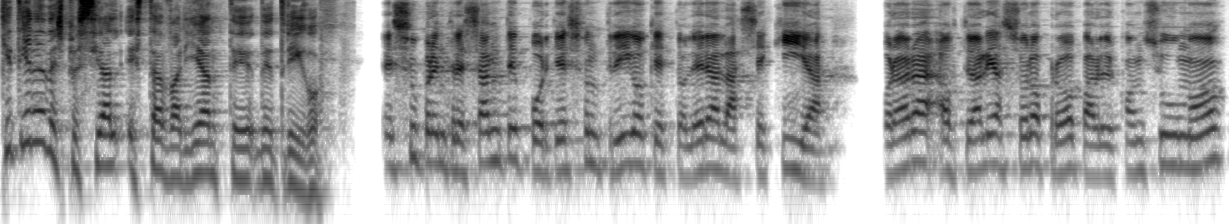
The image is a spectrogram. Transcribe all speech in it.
¿qué tiene de especial esta variante de trigo? Es súper interesante porque es un trigo que tolera la sequía. Por ahora Australia solo aprobó para el consumo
